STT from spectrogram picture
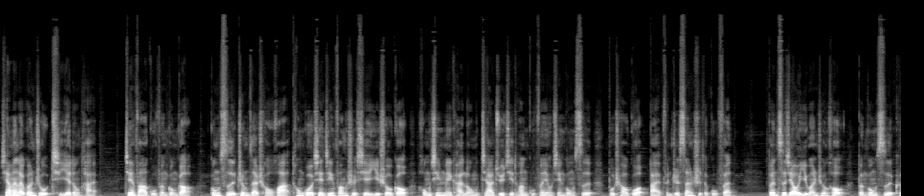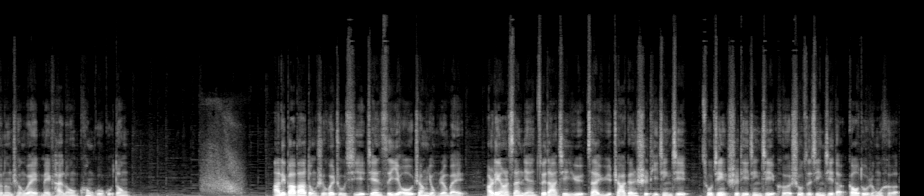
下面来关注企业动态，建发股份公告。公司正在筹划通过现金方式协议收购红星美凯龙家居集团股份有限公司不超过百分之三十的股份。本次交易完成后，本公司可能成为美凯龙控股股东。阿里巴巴董事会主席兼 CEO 张勇认为，二零二三年最大机遇在于扎根实体经济，促进实体经济和数字经济的高度融合。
